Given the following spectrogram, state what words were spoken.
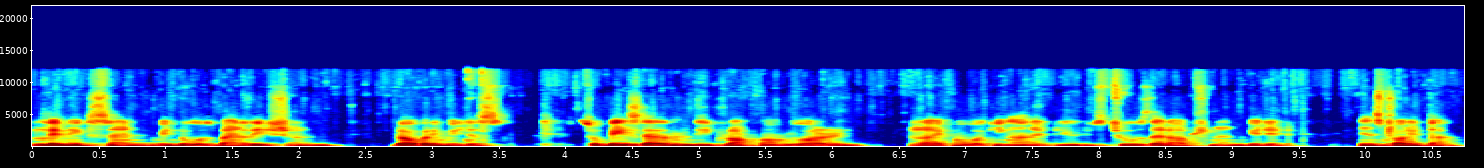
Linux and Windows binaries and Docker images. So based on the platform you are right now working on it, you choose that option and get it, install it done.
